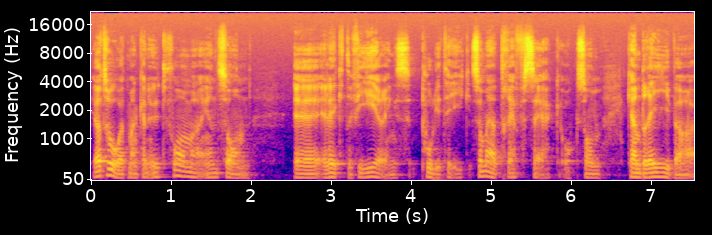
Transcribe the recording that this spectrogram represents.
Jag tror att man kan utforma en sån eh, Eh, elektrifieringspolitik som är träffsäker och som kan driva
